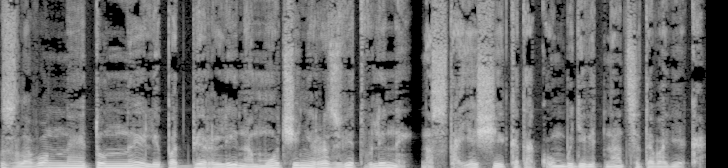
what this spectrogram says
Зловонные туннели под Берлином очень разветвлены, настоящие катакомбы XIX века.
